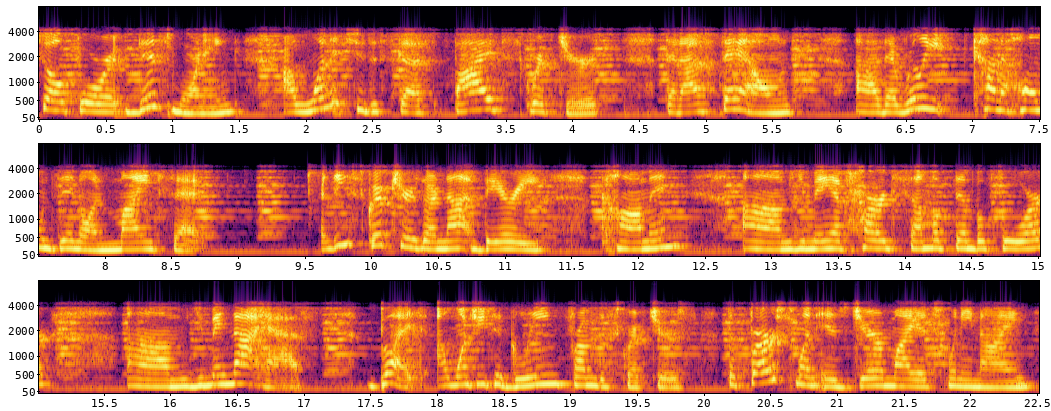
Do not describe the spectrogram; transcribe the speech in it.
So, for this morning, I wanted to discuss five scriptures that I found uh, that really kind of hones in on mindset. And these scriptures are not very common. Um, you may have heard some of them before, um, you may not have. But I want you to glean from the scriptures. The first one is Jeremiah 29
